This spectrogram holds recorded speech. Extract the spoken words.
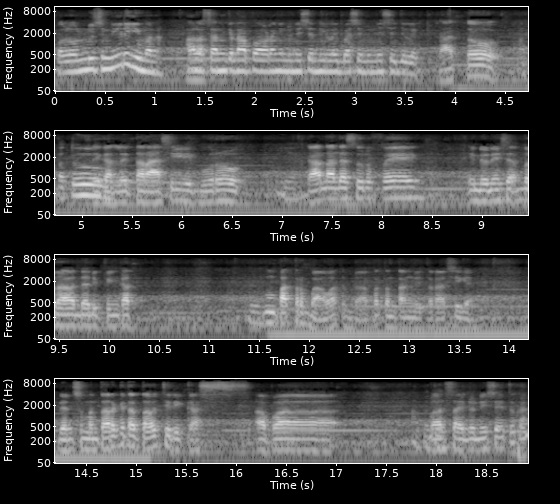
Kalau lu sendiri gimana? Alasan kenapa orang Indonesia nilai bahasa Indonesia jelek? Satu, Apa tuh? tingkat literasi buruk. Iya. Karena ada survei Indonesia berada di peringkat empat terbawah atau berapa tentang literasi kan. Dan sementara kita tahu ciri khas apa bahasa Indonesia itu kan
